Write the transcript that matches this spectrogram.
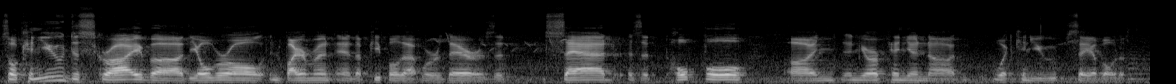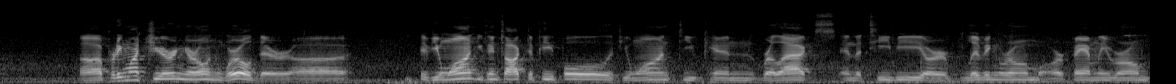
So can you describe uh, the overall environment and the people that were there? Is it sad? Is it hopeful? Uh, in, in, your opinion, uh, what can you say about it? Uh, pretty much you're in your own world there. If you want, you can talk to people. If you want, you can relax in the TV or living room or family room.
